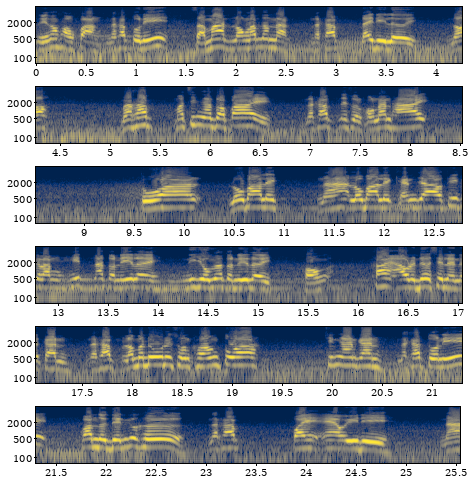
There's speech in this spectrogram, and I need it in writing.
นี่ต้องสองฝั่งนะครับ ตัวนี้สามารถรองรับน้ำหนักนะครับได้ดีเลยเนาะมาครับมาชิ้นงานต่อไปนะครับ ในส่วนของด้านท้าย ตัวโลบาเหล็ก นะฮะโลบาเหล็กแขนยาวที่กำลังฮิตณตอนนี้เลย นิยมณตอนนี้เลยของค่ายเอาเรเดอร์เช่นเดียวกันนะครับเรามาดูในส่วนของตัวชิ้นงานกันนะครับ ตัวนี้ความโดดเด่นก็คือนะครับไฟ LED นะ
